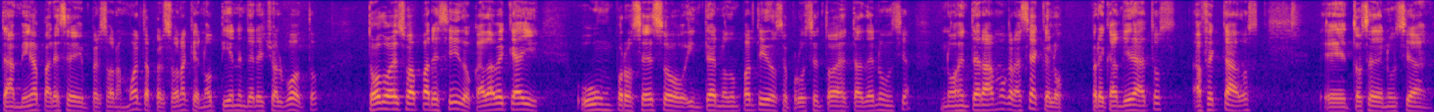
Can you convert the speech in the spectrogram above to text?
También aparecen personas muertas, personas que no tienen derecho al voto. Todo eso ha aparecido. Cada vez que hay un proceso interno de un partido se producen todas estas denuncias. Nos enteramos gracias a que los precandidatos afectados eh, entonces denuncian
